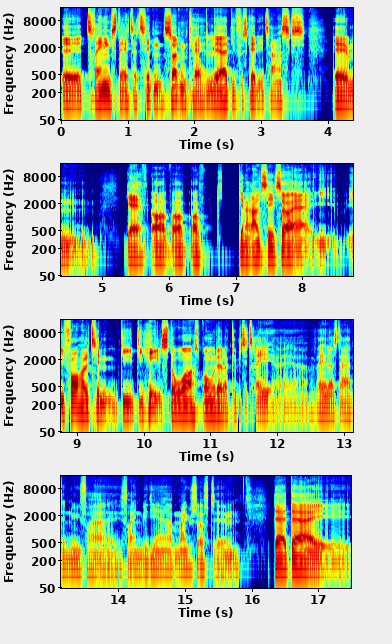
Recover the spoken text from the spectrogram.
øh, træningsdata til den, så den kan lære de forskellige tasks. Øhm, ja, og, og, og generelt set så er i, i forhold til de, de helt store sprogmodeller, GPT-3 og, øh, og hvad ellers der er det nye fra, fra Nvidia og Microsoft, øh, der, der, øh,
